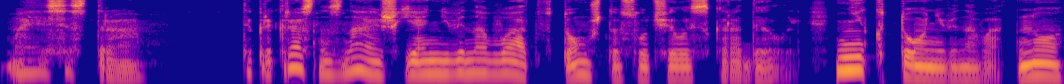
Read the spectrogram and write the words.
Моя сестра, ты прекрасно знаешь, я не виноват в том, что случилось с Караделлой. Никто не виноват, но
